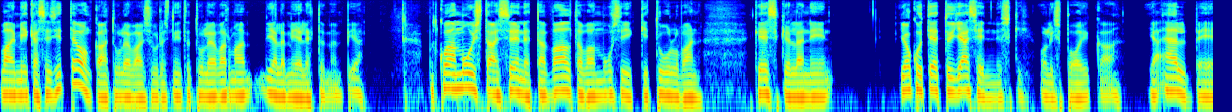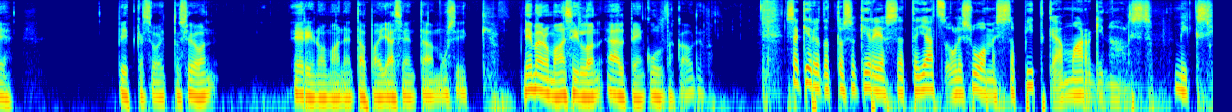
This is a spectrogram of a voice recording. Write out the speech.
vai mikä se sitten onkaan tulevaisuudessa. Niitä tulee varmaan vielä mielettömämpiä. Mutta kunhan muistaisi sen, että valtavan musiikkitulvan keskellä, niin joku tietty jäsennyskin olisi poikaa. Ja LP, pitkä soitto, se on erinomainen tapa jäsentää musiikkia. Nimenomaan silloin LPn kultakaudella. Sä kirjoitat tuossa kirjassa, että jats oli Suomessa pitkään marginaalissa. Miksi?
